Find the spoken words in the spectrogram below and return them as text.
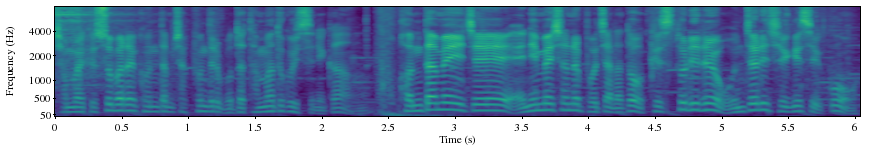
정말 그 수많은 건담 작품들을 모두 담아두고 있으니까 건담의 이제 애니메이션을 보지 않아도 그 스토리를 온전히 즐길 수 있고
